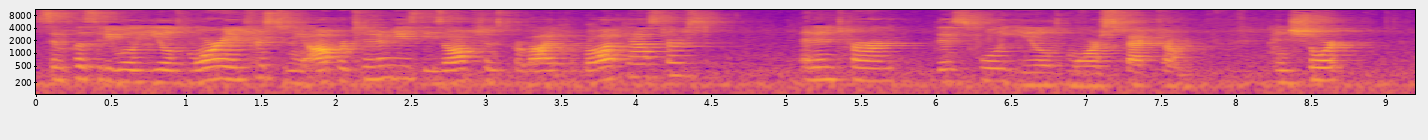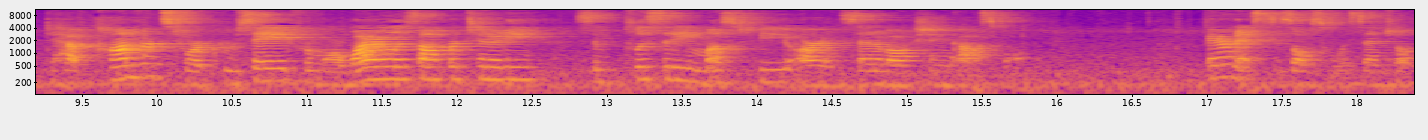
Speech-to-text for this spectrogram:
Simplicity will yield more interest in the opportunities these options provide for broadcasters, and in turn, this will yield more spectrum. In short, to have converts to our crusade for more wireless opportunity, simplicity must be our incentive auction gospel. Fairness is also essential.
